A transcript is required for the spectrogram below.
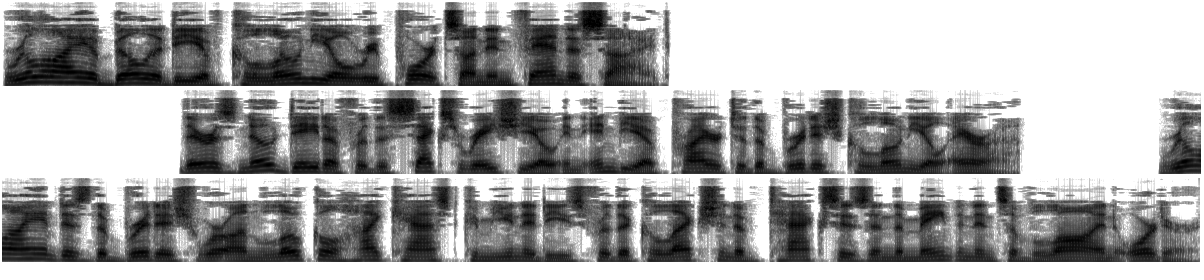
Reliability of colonial reports on infanticide There is no data for the sex ratio in India prior to the British colonial era. Reliant as the British were on local high caste communities for the collection of taxes and the maintenance of law and order,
